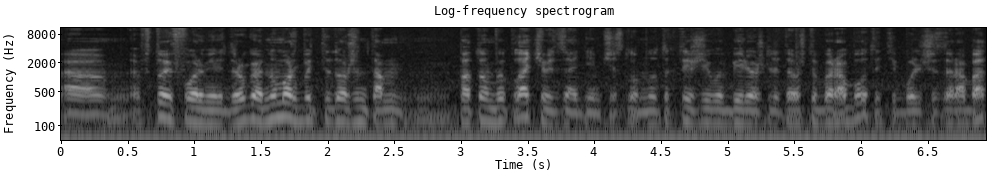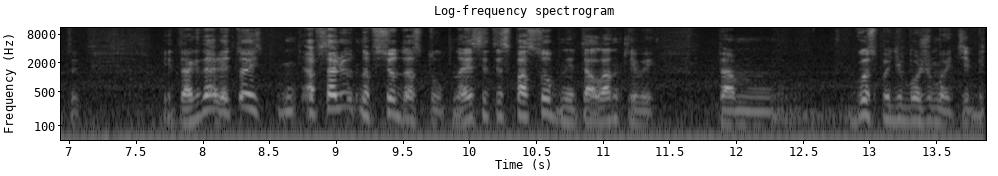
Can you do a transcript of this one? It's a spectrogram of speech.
э, в той форме или другой. Ну, может быть, ты должен там потом выплачивать задним числом, но так ты же его берешь для того, чтобы работать и больше зарабатывать и так далее. То есть абсолютно все доступно. А если ты способный, талантливый, там Господи Боже мой, тебе,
